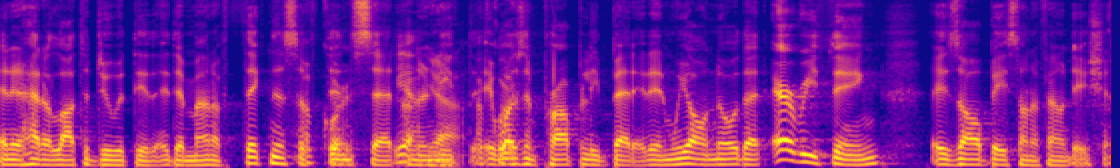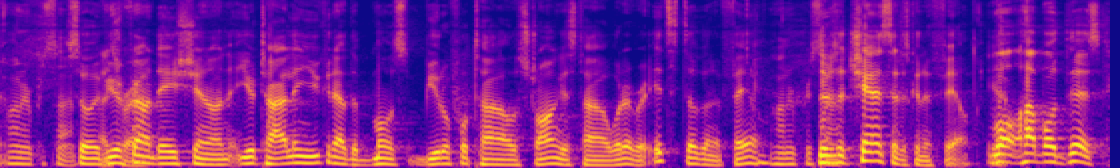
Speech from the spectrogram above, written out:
and it had a lot to do with the the amount of thickness of, Of thin set Yeah. underneath. Yeah, it course. wasn't properly bedded, and we all know that everything is all based on a foundation. 100%. So if That's your right. foundation on your tiling, you can have the most beautiful tile, strongest tile, whatever. It's still going to fail. 100%. There's a chance that it's going to fail. Well, how about this?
